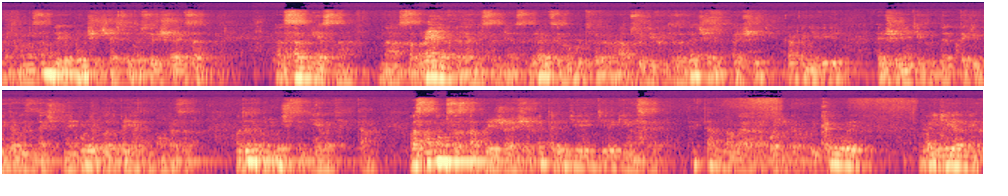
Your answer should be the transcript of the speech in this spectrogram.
Поэтому на самом деле большей частью это все решается э, совместно на собраниях, когда они совместно собираются и могут, э, обсудив эти задачи, решить, как они видят решение этих таких бытовых задач наиболее благоприятным образом. Вот этому не учатся делать там. В основном состав приезжающих это люди интеллигенция. Там много работников культуры, военных,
